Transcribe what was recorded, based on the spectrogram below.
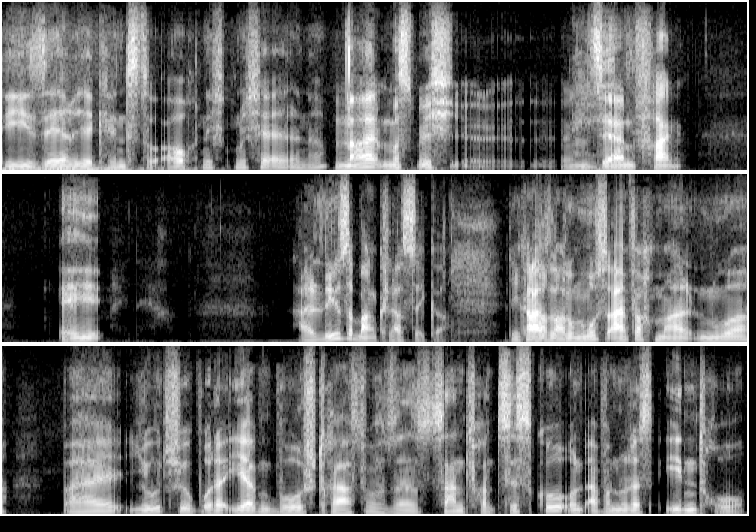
Die Serie kennst du auch nicht, Michael, ne? Nein, muss mich äh, sehr fragen. Ey, Also die ist aber ein Klassiker. Die kann Also man du musst einfach mal nur bei YouTube oder irgendwo Straßen von Sa- San Francisco und einfach nur das Intro.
